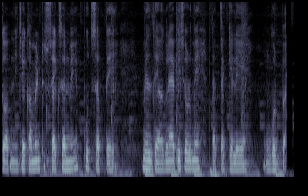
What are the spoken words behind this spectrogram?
तो आप नीचे कमेंट सेक्शन में पूछ सकते हैं। मिलते हैं अगले एपिसोड में। तब तक के लिए गुड बाय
